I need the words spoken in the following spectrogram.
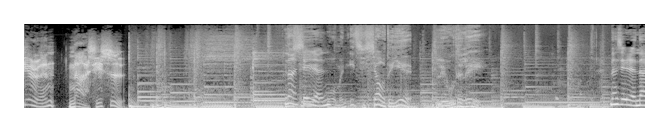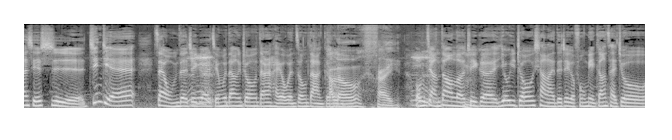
别人那些事，那些人，我们一起笑的夜，流的泪。那些人，那些事，金姐在我们的这个节目当中，当然还有文宗大哥。Hello，嗨，我们讲到了这个优一周下来的这个封面，刚才就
